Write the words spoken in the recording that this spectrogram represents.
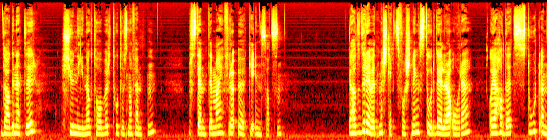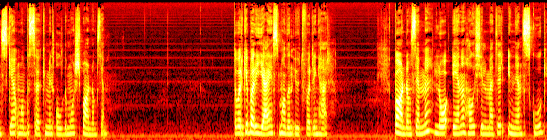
Dagen etter 29.10.2015 bestemte jeg meg for å øke innsatsen. Jeg hadde drevet med slektsforskning store deler av året, og jeg hadde et stort ønske om å besøke min oldemors barndomshjem. Det var ikke bare jeg som hadde en utfordring her. Barndomshjemmet lå 1,5 km inne i en skog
